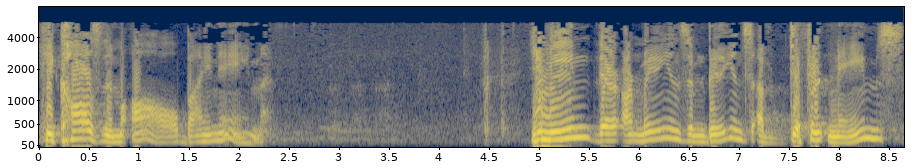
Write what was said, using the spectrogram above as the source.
He calls them all by name. You mean there are millions and billions of different names?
